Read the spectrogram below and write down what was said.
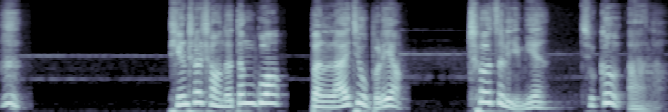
停车场的灯光本来就不亮，车子里面就更暗了。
